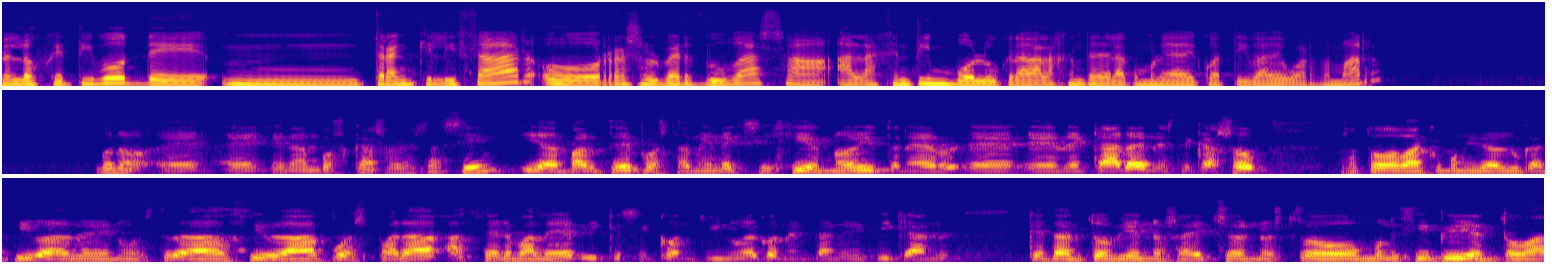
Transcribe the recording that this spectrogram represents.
el objetivo de mm, tranquilizar o resolver dudas a, a la gente involucrada, a la gente de la comunidad educativa de Guardamar. Bueno, eh, eh, en ambos casos es así y aparte pues también exigir ¿no? y tener eh, de cara en este caso pues, a toda la comunidad educativa de nuestra ciudad pues para hacer valer y que se continúe con el plan Edifican que tanto bien nos ha hecho en nuestro municipio y en toda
